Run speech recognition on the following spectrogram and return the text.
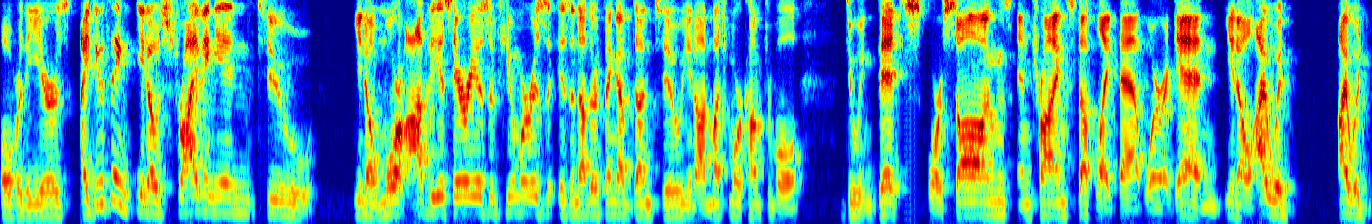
over the years. I do think you know striving into you know more obvious areas of humor is is another thing I've done too. You know, I'm much more comfortable doing bits or songs and trying stuff like that where again you know i would I would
